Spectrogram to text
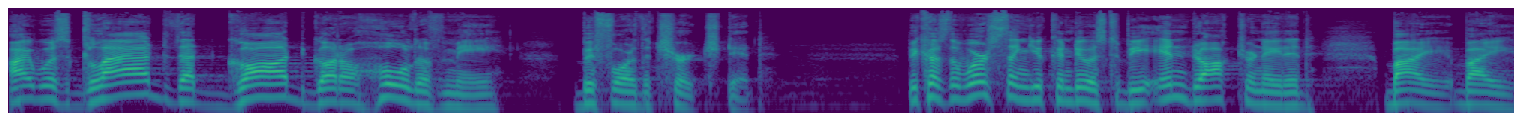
I was glad that God got a hold of me before the church did. Because the worst thing you can do is to be indoctrinated by, by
